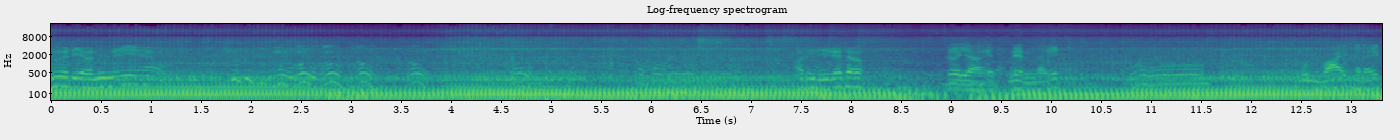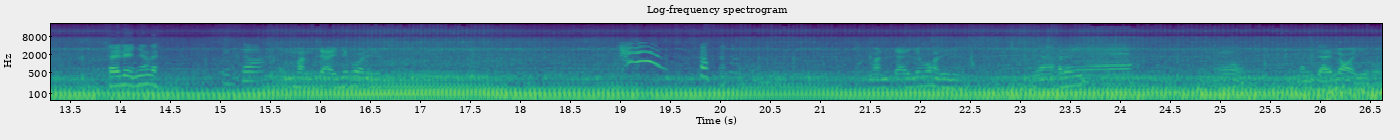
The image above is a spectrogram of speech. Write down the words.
มือเดียวนี่แล้วโอ้โอ้โอ้โอ้โอ้โอ้เอาดีๆเด้อเธอ เธออย่าเฮ็ดเล่นเลยโอ้บุญไหวายจะได้ใช้เล่นยังเลยเด็กก็มั่นใจใช่ป่ะนี่มั่นใจใช่ป่ะนี่อย่าได้โอ้มั่น ใจลอยอยู่บ่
